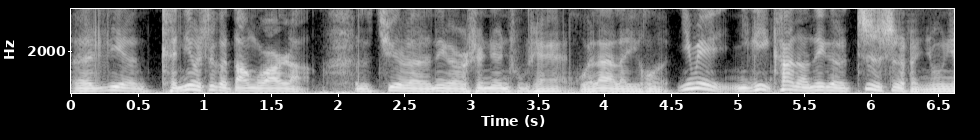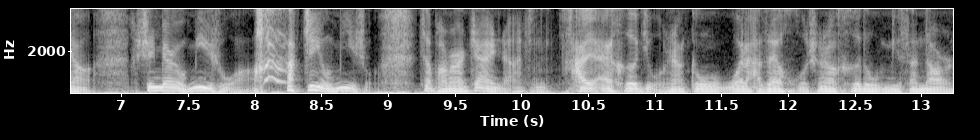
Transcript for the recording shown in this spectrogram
呃，另肯定是个当官的，去了那个深圳出差，回来了以后，因为你可以看到那个制式很重要，身边有秘书啊，真有秘书在旁边站着，他也爱喝酒，然后跟我我俩在火车上喝的五迷三道的。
